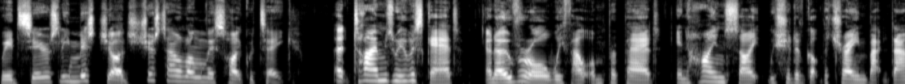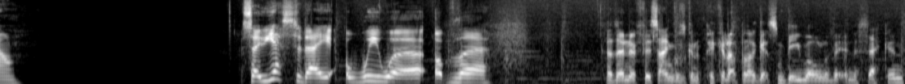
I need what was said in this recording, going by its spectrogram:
We had seriously misjudged just how long this hike would take. At times we were scared, and overall we felt unprepared. In hindsight, we should have got the train back down. So yesterday we were up there. I don't know if this angle's going to pick it up, but I'll get some B-roll of it in a second.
